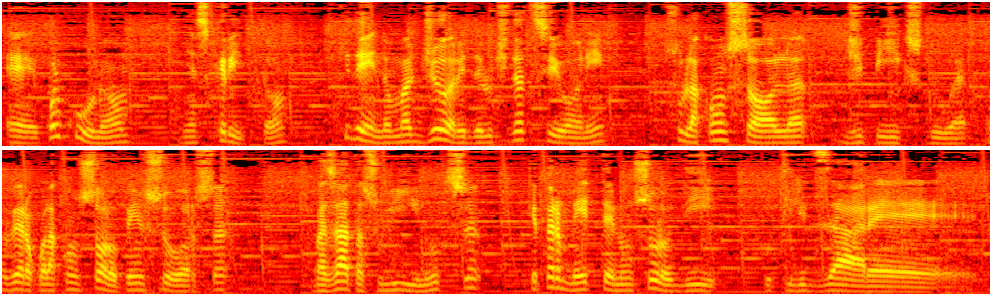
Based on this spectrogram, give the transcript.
eh, qualcuno mi ha scritto chiedendo maggiori delucidazioni sulla console GPX2, ovvero quella console open source basata su Linux che permette non solo di utilizzare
